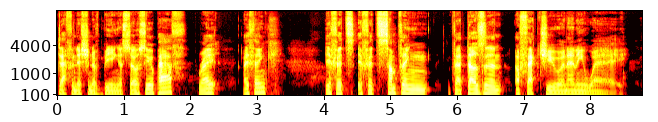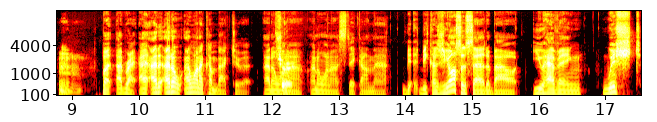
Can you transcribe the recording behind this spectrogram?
definition of being a sociopath right i think if it's if it's something that doesn't affect you in any way Hmm. but I, right I, I, I don't i want to come back to it i don't Sure. want to i don't want to stick on that B- because you also said about you having wished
